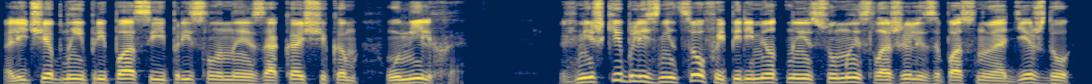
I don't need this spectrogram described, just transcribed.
Лечебные припасы и присланные заказчиком у Мильха. В мешки близнецов и переметные сумы сложили запасную одежду,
